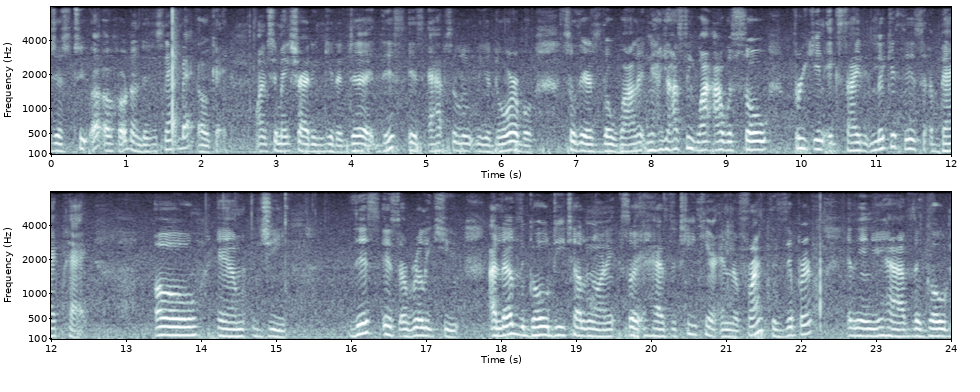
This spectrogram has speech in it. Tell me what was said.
just too, uh-oh, hold on, does it snap back? Okay, to make sure I didn't get a dud. This is absolutely adorable. So there's the wallet. Now y'all see why I was so freaking excited. Look at this backpack. OMG. This is a really cute. I love the gold detailing on it. So it has the teeth here in the front, the zipper. And then you have the gold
